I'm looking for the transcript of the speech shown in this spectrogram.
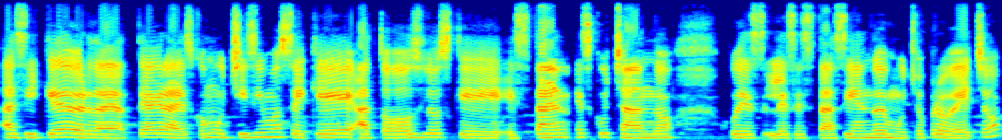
Así que de verdad te agradezco muchísimo. Sé que a todos los que están escuchando, pues les está haciendo de mucho provecho.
